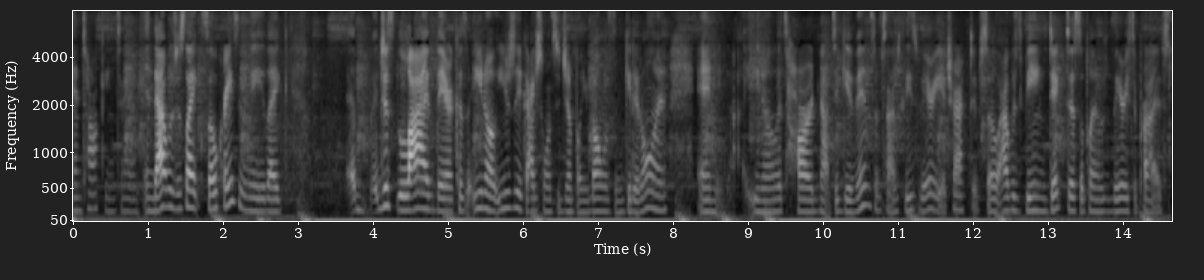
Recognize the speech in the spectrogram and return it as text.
and talking to him. And that was just like so crazy to me like just live there because you know usually a guy just wants to jump on your bones and get it on. And you know it's hard not to give in sometimes because he's very attractive. So i was being dick disciplined. I was very surprised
